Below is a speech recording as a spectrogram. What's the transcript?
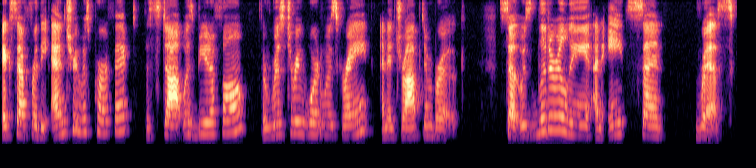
except for the entry was perfect, the stop was beautiful, the risk to reward was great, and it dropped and broke. So it was literally an eight cent risk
